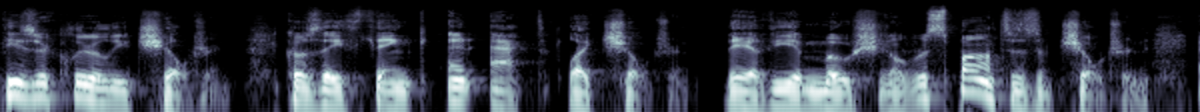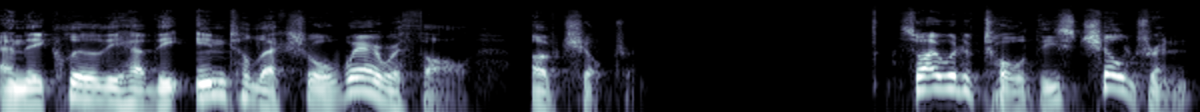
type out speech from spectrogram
These are clearly children because they think and act like children. They have the emotional responses of children and they clearly have the intellectual wherewithal of children. So I would have told these children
